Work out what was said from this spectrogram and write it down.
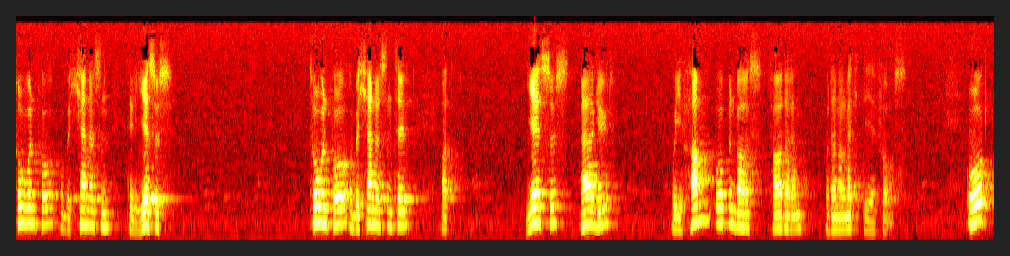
troen på og bekjennelsen til Jesus. Troen på og bekjennelsen til at Jesus er Gud, og i ham åpenbares Faderen og den allmektige for oss. Og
